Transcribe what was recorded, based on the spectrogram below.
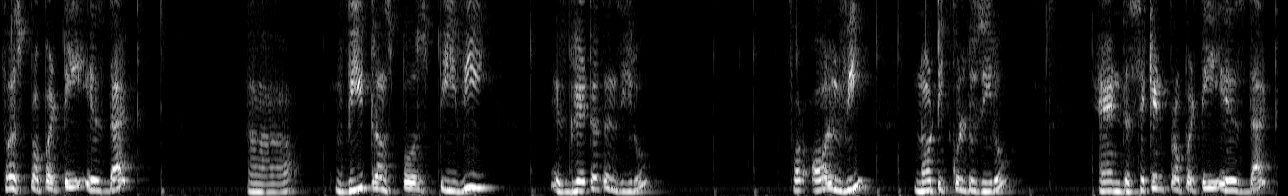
First property is that uh, V transpose PV is greater than 0 for all V not equal to 0 and the second property is that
